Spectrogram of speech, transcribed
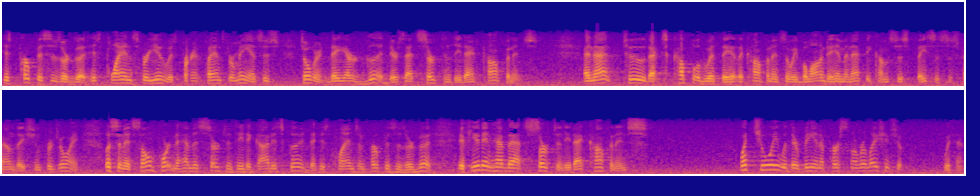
His purposes are good. His plans for you, His plans for me as His children, they are good. There's that certainty, that confidence. And that, too, that's coupled with the, the confidence that we belong to Him, and that becomes this basis, this foundation for joy. Listen, it's so important to have this certainty that God is good, that His plans and purposes are good. If you didn't have that certainty, that confidence, what joy would there be in a personal relationship with Him?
